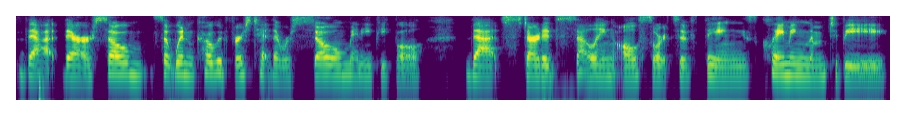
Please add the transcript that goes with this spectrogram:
that there are so so when covid first hit there were so many people that started selling all sorts of things claiming them to be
